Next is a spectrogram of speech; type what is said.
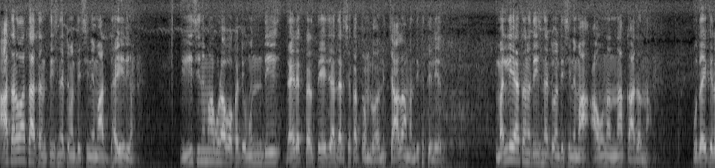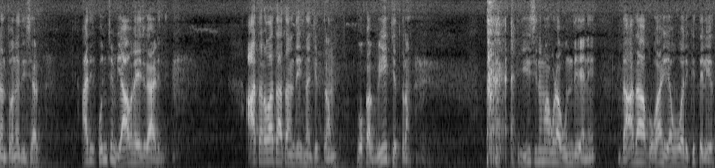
ఆ తర్వాత అతను తీసినటువంటి సినిమా ధైర్యం. ఈ సినిమా కూడా ఒకటి ఉంది డైరెక్టర్ తేజ దర్శకత్వంలో అని చాలామందికి తెలియదు. మళ్ళీ అతను తీసినటువంటి సినిమా అవునన్నా కాదన్నా. ఉదయ్ కిరణ్తోనే తీశాడు. అది కొంచెం యావరేజ్గా ఆడింది. ఆ తర్వాత అతను తీసిన చిత్రం ఒక వి చిత్రం. ఈ సినిమా కూడా ఉంది అని దాదాపుగా ఎవ్వరికి తెలియదు.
